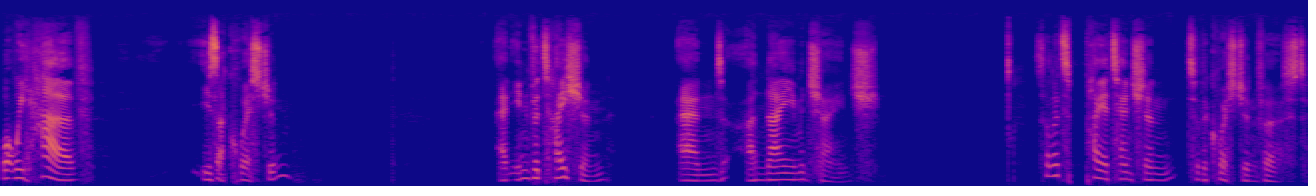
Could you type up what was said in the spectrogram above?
What we have is a question, an invitation, and a name change. So let's pay attention to the question first.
